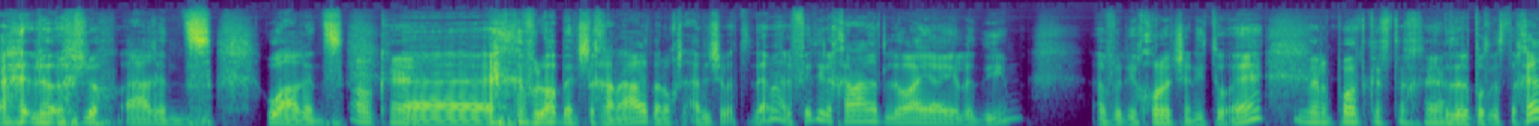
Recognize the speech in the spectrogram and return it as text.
לא, לא, ארנס, הוא ארנס. אוקיי. אה, הוא לא הבן של חנה ארנס, אני לא חושב, אתה יודע מה, לפי דעתי לחנה ארנס לא היה ילדים, אבל יכול להיות שאני טועה, זה לפודקאסט אחר. זה לפודקאסט אחר.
